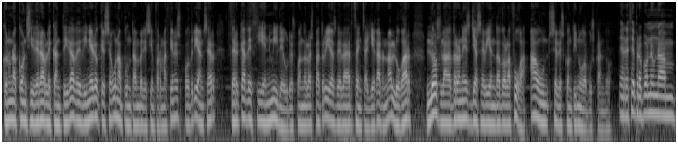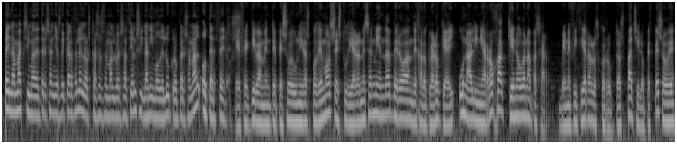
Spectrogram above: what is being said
con una considerable cantidad de dinero que, según apuntan varias informaciones, podrían ser cerca de 100.000 euros. Cuando las patrullas de la Erzaincha llegaron al lugar, los ladrones ya se habían dado la fuga. Aún se les continúa buscando. RC propone una pena máxima de tres años de cárcel en los casos de malversación sin ánimo de lucro personal o terceros. Efectivamente, PSOE Unidas Podemos estudiarán esa enmienda, pero han dejado claro que hay una línea roja que no van a pasar. Beneficiar a los corruptos. Pachi López PSOE,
